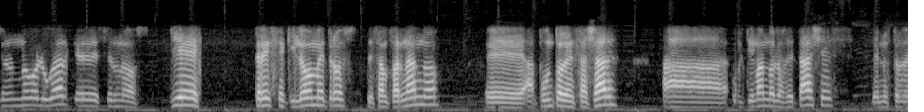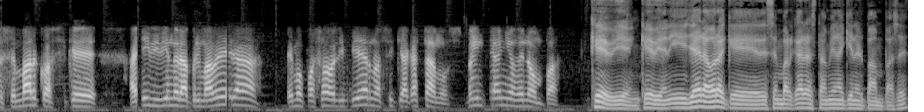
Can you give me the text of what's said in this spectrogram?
en un nuevo lugar que debe ser unos 10, 13 kilómetros de San Fernando, eh, a punto de ensayar, a- ultimando los detalles de nuestro desembarco, así que ahí viviendo la primavera, hemos pasado el invierno, así que acá estamos, 20 años de Nompa. Qué bien, qué bien. Y ya era hora que desembarcaras también aquí en el Pampas, ¿eh?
